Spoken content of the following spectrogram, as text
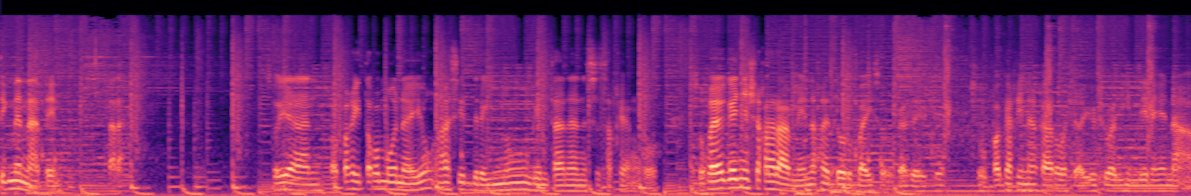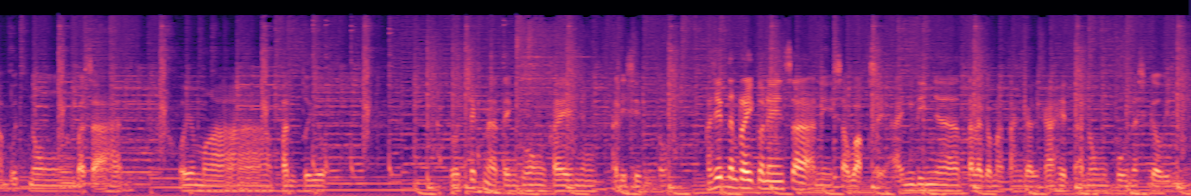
Tignan natin. Tara. So yan, papakita ko muna yung acid rain nung bintana ng sasakyan ko. So kaya ganyan siya karami, naka-door visor kasi ko. So pagka kinakarwa siya, usually hindi na yan naabot nung basahan o yung mga pantuyok. So check natin kung kaya niyang alisin to. Kasi tinry ko na yun sa, ano, sa wax eh. Ah, hindi niya talaga matanggal kahit anong punas gawin niyo.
